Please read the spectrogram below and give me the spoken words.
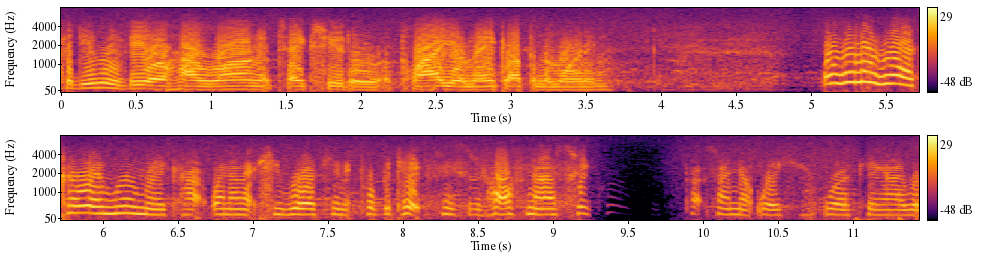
could you reveal how long it takes you to apply your makeup in the morning? I work, I wear more makeup. When I'm actually working, it probably takes me sort of half an hour, three Perhaps I'm not working, I wear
